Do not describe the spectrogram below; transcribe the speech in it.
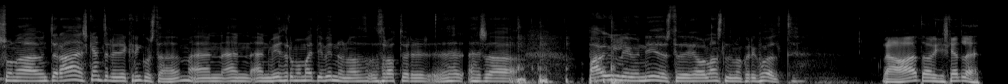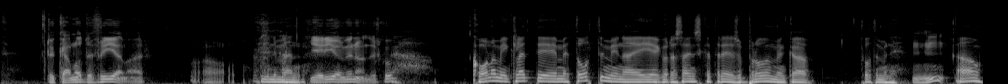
svona undir aðeins skemmtilegri kringustæðum en, en, en við þurfum að mæti vinnuna þrátt verið þessa baglegu nýðustuði hjá landsliðin okkar í kvöld. Já, þetta var ekki skemmtilegt. Þú Kona mín klætti með dóttur mína í einhverja sænska treyðu sem bróðum minn gaf dóttur minni. Mhm. Já,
